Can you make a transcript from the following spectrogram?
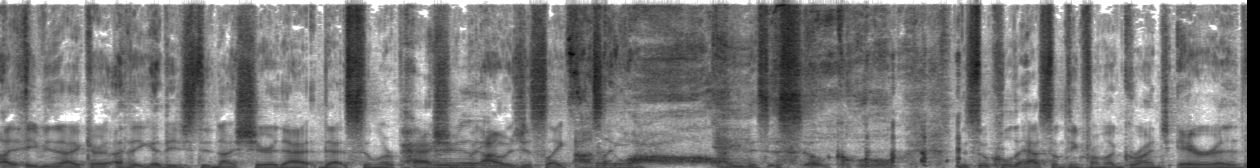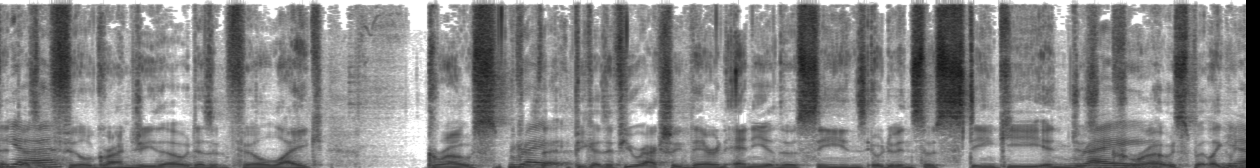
I, even like I think they just did not share that that similar passion. Really? But I was just like, I was funny. like, wow, like this is so cool. it's so cool to have something from a grunge era that Yeah. doesn't feel grungy though. It doesn't feel like gross because Right. that, because if you were actually there in any of those scenes, it would have been so stinky and just Right. gross. But like when you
